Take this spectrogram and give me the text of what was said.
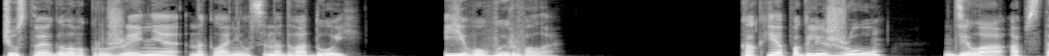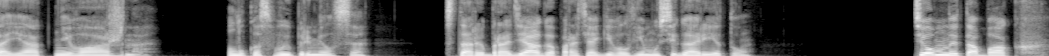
чувствуя головокружение, наклонился над водой. Его вырвало. «Как я погляжу, дела обстоят неважно». Лукас выпрямился. Старый бродяга протягивал ему сигарету. Темный табак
